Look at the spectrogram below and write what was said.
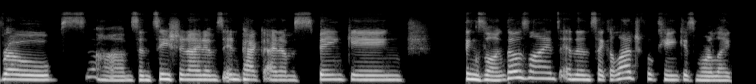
ropes, um, sensation items, impact items, spanking, things along those lines. And then psychological kink is more like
